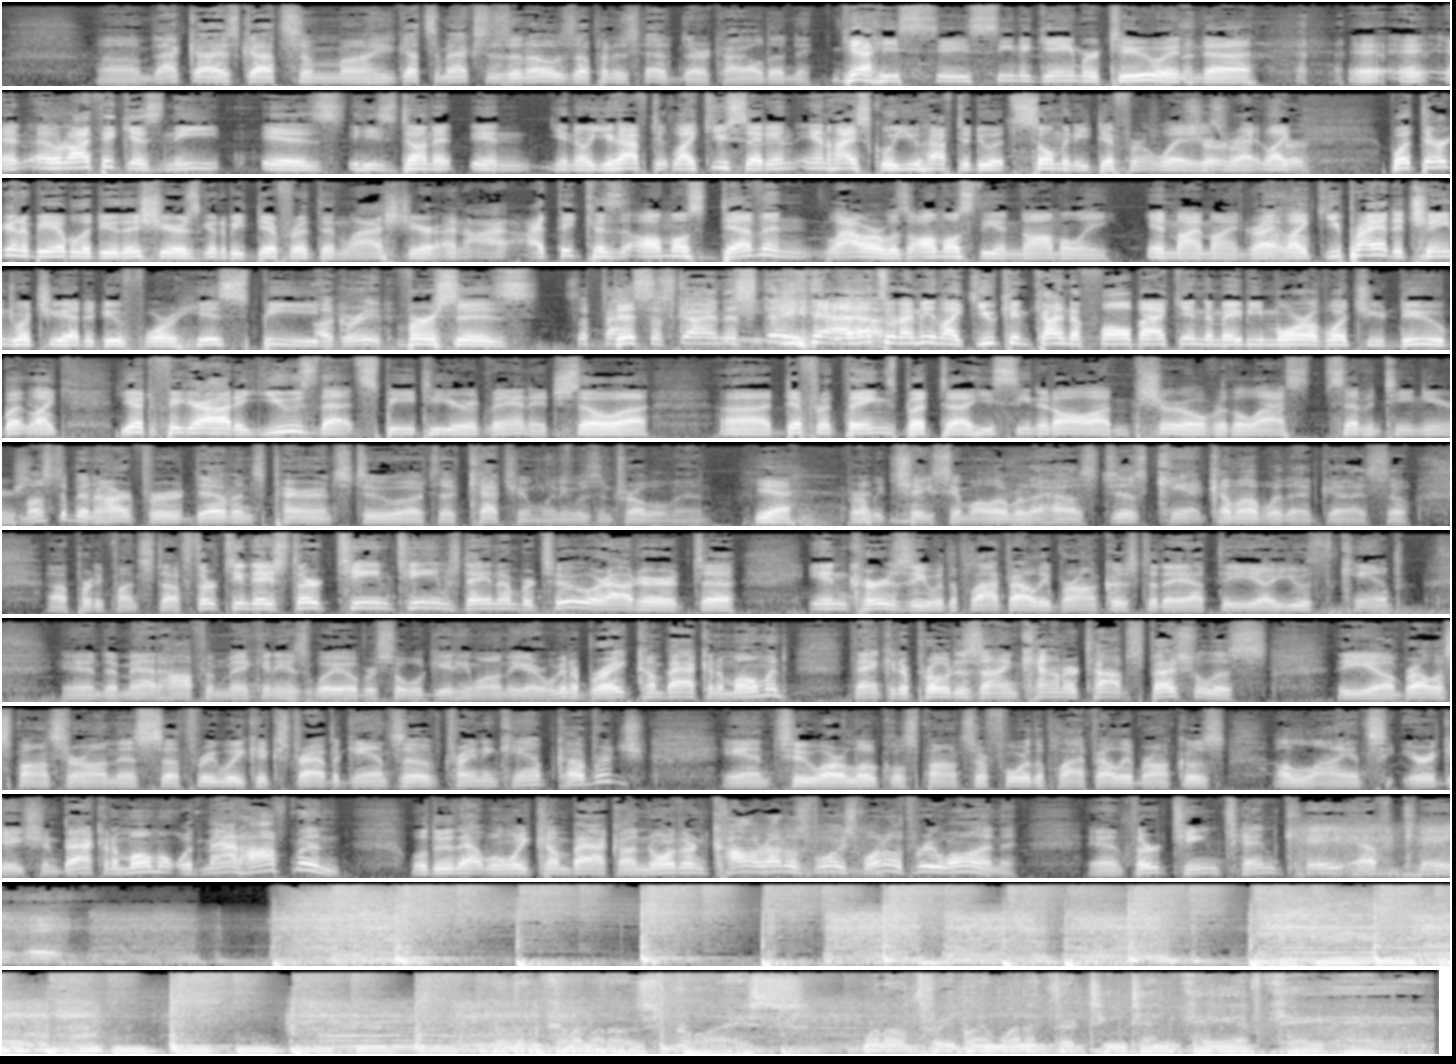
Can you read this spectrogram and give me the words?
um, that guy's got some uh, he got some X's and O's up in his head there, Kyle, doesn't he? Yeah, he's he's seen a game or two, and uh, and, and what I think is neat is he's done it in you know you have to like you said in, in high school you have to do it so many different ways, Sure, right? Like sure. What they're going to be able to do this year is going to be different than last year, and I, I think because almost Devin Lauer was almost the anomaly in my mind, right? Uh-huh. Like you probably had to change what you had to do for his speed, Agreed. versus. It's the fastest guy in the state. Yeah, Yeah. that's what I mean. Like you can kind of fall back into maybe more of what you do, but like you have to figure out how to use that speed to your advantage. So uh, uh, different things, but uh, he's seen it all, I'm sure, over the last 17 years. Must have been hard for Devin's parents to uh, to catch him when he was in trouble, man. Yeah, Probably chase him all over the house. Just can't come up with that guy. So, uh, pretty fun stuff. 13 days, 13 teams. Day number two are out here at uh, in Kersey with the Platte Valley Broncos today at the uh, youth camp. And uh, Matt Hoffman making his way over, so we'll get him on the air. We're going to break, come back in a moment. Thank you to Pro Design Countertop Specialists, the umbrella sponsor on this uh, three week extravaganza of training camp coverage, and to our local sponsor for the Platte Valley Broncos, Alliance Irrigation. Back in a moment with Matt Hoffman. We'll do that when we come back on Northern Colorado's Voice 1031 and 1310 KFKA. 103.1 and 1310 KFKA.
